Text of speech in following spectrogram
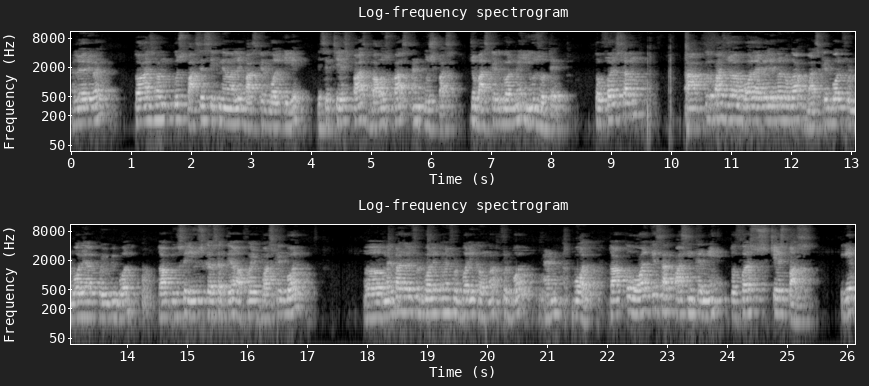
हेलो एवरीवन तो आज हम कुछ पासेस सीखने वाले बास्केटबॉल के लिए, जैसे chest pass bounce pass and push pass जो बास्केटबॉल में यूज़ होते हैं। तो फ़र्स्ट हम, आपके पास जो बॉल अवेलेबल होगा बास्केटबॉल फुटबॉल या कोई भी बॉल तो आप उसे यूज़ कर सकते हैं। आपको एक बास्केटबॉल मेरे पास अगर फुटबॉल है तो मैं फुटबॉल ही कहूँगा। फुटबॉल एंड बॉल तो आपको बॉल के साथ पासिंग करनी है तो फ़र्स्ट चेस पास ठीक है?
